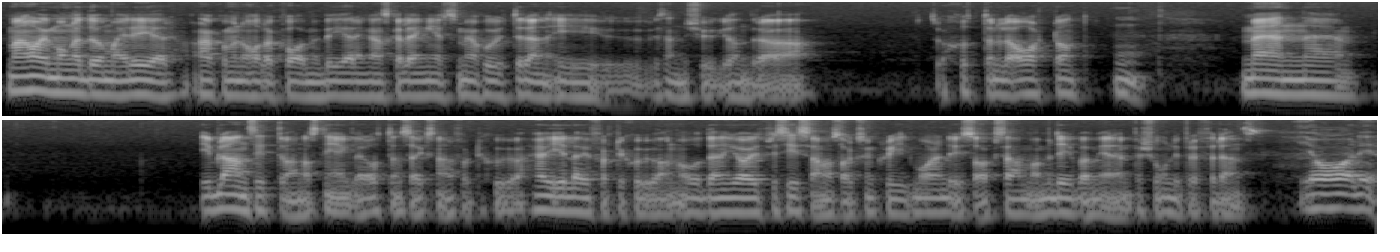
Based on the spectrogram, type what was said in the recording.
Man har ju många dumma idéer. Jag kommer nog hålla kvar med BR ganska länge eftersom jag skjutit den i, sen 2017 eller 18. Mm. Men eh, ibland sitter man och sneglar åt en 647. Jag gillar ju 47 och den gör ju precis samma sak som Creedmoor. Det är ju sak samma, men det är bara mer en personlig preferens. Ja, det är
